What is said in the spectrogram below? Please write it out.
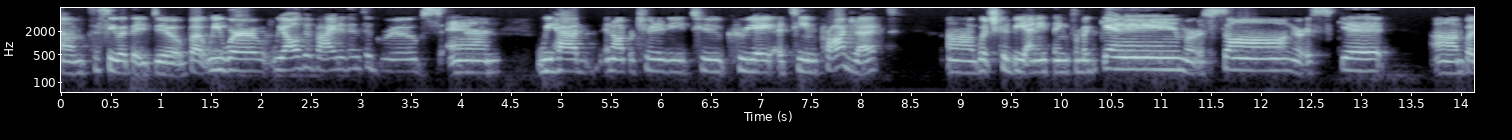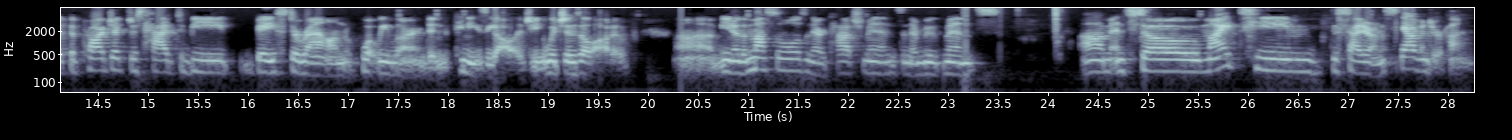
um, to see what they do. But we were we all divided into groups, and we had an opportunity to create a team project, uh, which could be anything from a game or a song or a skit. Um, but the project just had to be based around what we learned in kinesiology, which is a lot of um, you know, the muscles and their attachments and their movements. Um, and so my team decided on a scavenger hunt.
